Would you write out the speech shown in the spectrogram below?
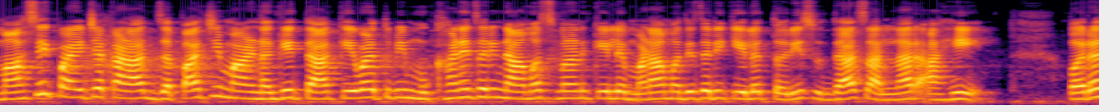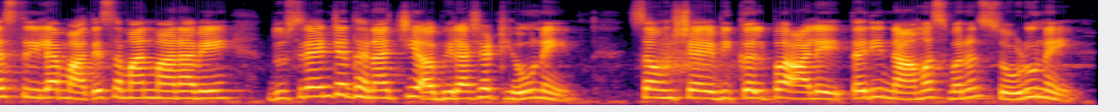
मासिक पाळीच्या काळात जपाची माळ न घेता केवळ तुम्ही मुखाने जरी नामस्मरण केले मनामध्ये जरी केलं तरीसुद्धा चालणार आहे. परस्त्रीला मातेसमान मानावे दुसऱ्यांच्या धनाची अभिलाषा ठेवू नये. संशय विकल्प आले तरी नामस्मरण सोडू नये.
